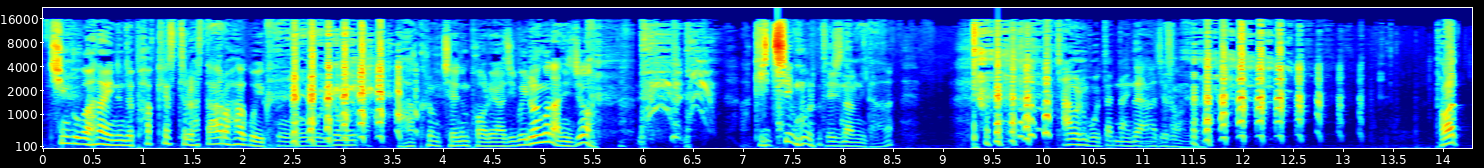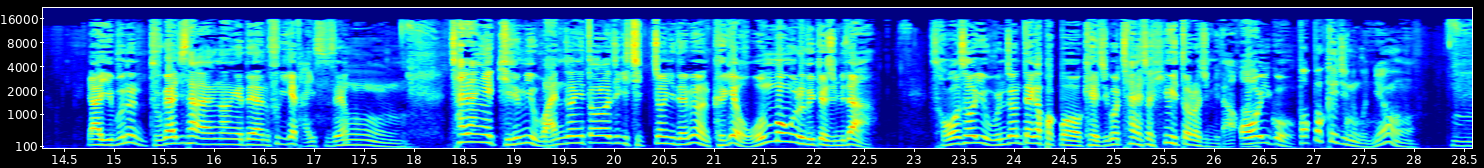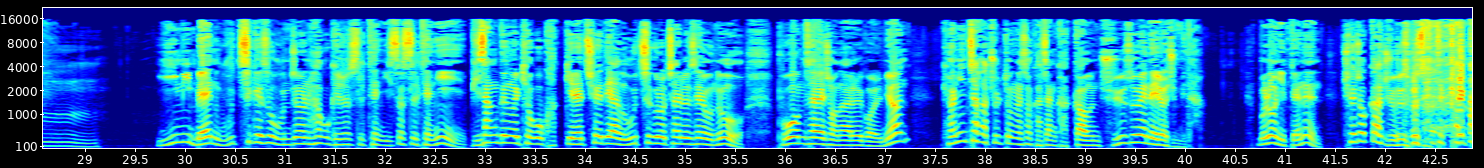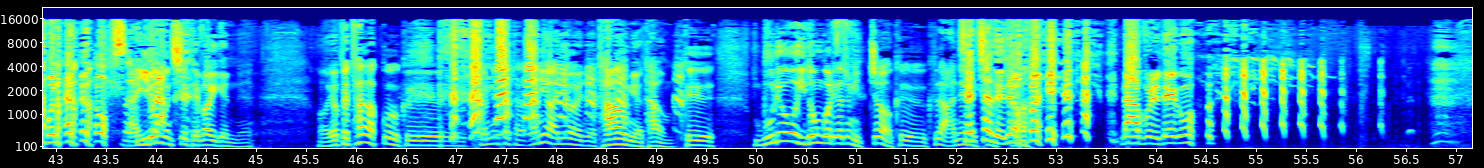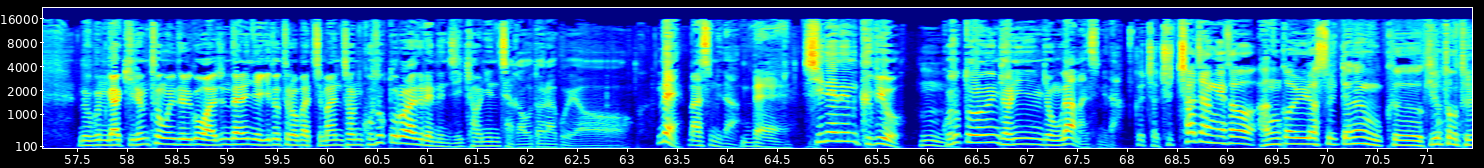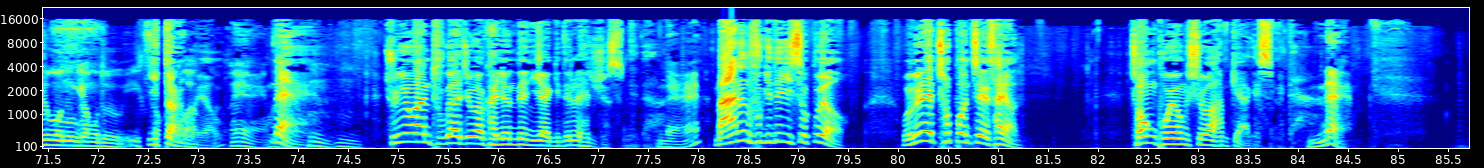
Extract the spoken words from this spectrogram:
친구가 하나 있는데 팟캐스트를 따로 하고 있고 이러면 아 그럼 쟤는 버려야지 뭐 이런 건 아니죠? 아, 기침으로 대신합니다. 잠을 못 잤다. 네, 아 죄송합니다. 덧! 야, 이분은 두 가지 상황에 대한 후기가 다 있으세요? 음, 차량의 기름이 완전히 떨어지기 직전이 되면 그게 온몸으로 느껴집니다. 서서히 운전대가 뻑뻑해지고 차에서 힘이 떨어집니다. 어이고. 뻑뻑해지는군요. 음, 이미 맨 우측에서 운전을 하고 계셨을 텐 있었을 테니 비상등을 켜고 갓길에 최대한 우측으로 차를 세운 후 보험사에 전화를 걸면 견인차가 출동해서 가장 가까운 주유소에 내려줍니다. 물론 이때는 최저가 주유소를 선택할 권한은 없습니다. 아, 이러면 진짜 대박이겠네. 어, 옆에 타갖고, 그, 견인차 타, 아니요, 아니요, 아니요. 다음이요, 다음. 그, 무료 이동 거리가 좀 있죠? 그, 그 안에. 세차. 되죠? 어, 나불 대고. 누군가 기름통을 들고 와준다는 얘기도 들어봤지만 전 고속도로라 그랬는지 견인차가 오더라고요. 네, 맞습니다. 네. 시내는 급유, 음, 고속도로는 견인인 경우가 많습니다. 그렇죠. 주차장에서 안 걸렸을 때는 그 기름통 들고 오는 경우도 있더라고요. 예. 네. 음, 음. 중요한 두 가지와 관련된 이야기들을 해주셨습니다. 네. 많은 후기들이 있었고요. 오늘의 첫 번째 사연 정보영 씨와 함께하겠습니다. 네.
